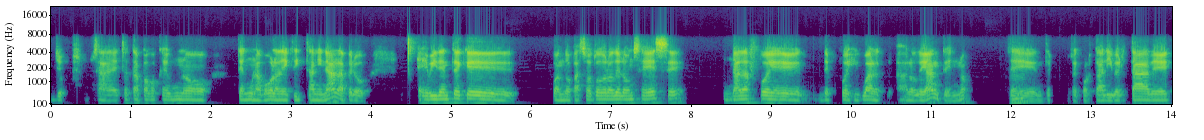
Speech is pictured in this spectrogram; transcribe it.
yo, o sea, esto tampoco es que uno tenga una bola de cristal ni nada, pero es evidente que cuando pasó todo lo del 11S, nada fue después igual a lo de antes, ¿no? De, recortar libertades,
